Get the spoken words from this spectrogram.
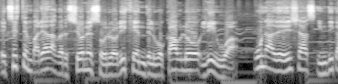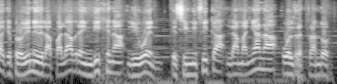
Existen variadas versiones sobre el origen del vocablo ligua. Una de ellas indica que proviene de la palabra indígena ligüen, que significa la mañana o el resplandor.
